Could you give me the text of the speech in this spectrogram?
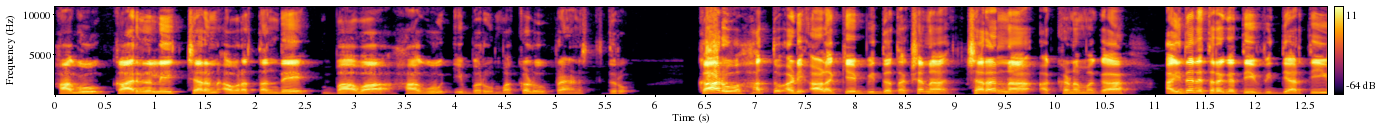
ಹಾಗೂ ಕಾರಿನಲ್ಲಿ ಚರಣ್ ಅವರ ತಂದೆ, ಬಾವ ಹಾಗೂ ಇಬ್ಬರು ಮಕ್ಕಳು ಪ್ರಯಾಣಿಸುತ್ತಿದ್ದರು. ಕಾರು ಹತ್ತು ಅಡಿ ಆಳಕ್ಕೆ ಬಿದ್ದ ತಕ್ಷಣ ಚರಣ್ನ ಅಕ್ಕನ ಮಗ, ಐದನೇ ತರಗತಿ ವಿದ್ಯಾರ್ಥಿ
